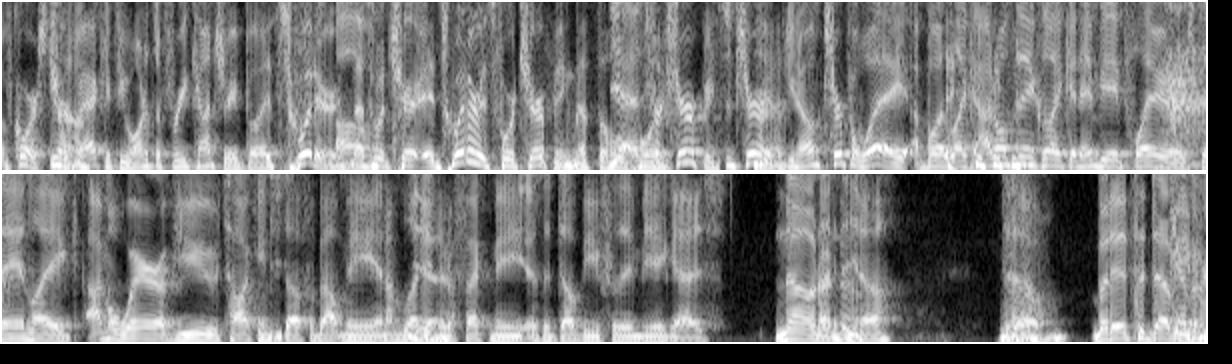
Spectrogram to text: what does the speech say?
Of course, chirp No. back if you want. It's a free country, but It's Twitter. That's Um, what chir- Twitter is for chirping. That's the whole yeah, it's point. for chirping. So chirp, Yeah. you know, chirp away. But like, I don't think like an NBA player saying like, I'm aware of you talking stuff about me and I'm letting Yeah. it affect me is a W for the NBA guys. no, no, no. You know. No. So but it's a W Kevin for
